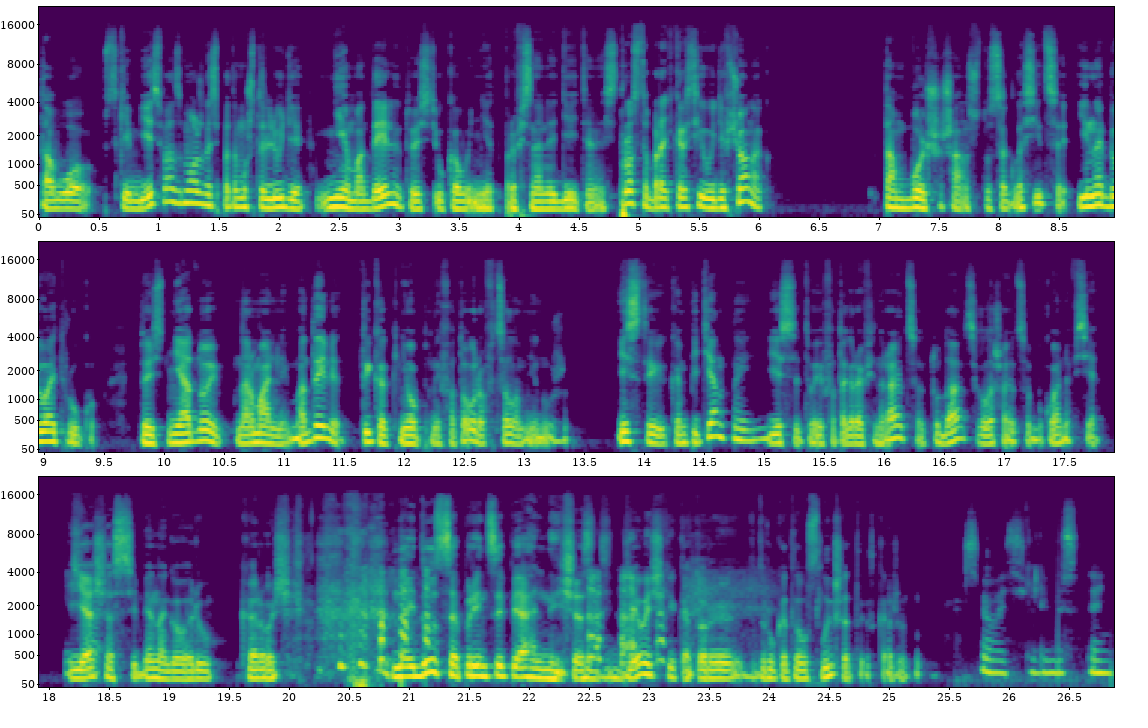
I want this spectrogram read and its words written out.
того, с кем есть возможность, потому что люди не модели, то есть у кого нет профессиональной деятельности. Просто брать красивых девчонок, там больше шанс, что согласиться, и набивать руку. То есть ни одной нормальной модели ты как неопытный фотограф в целом не нужен. Если ты компетентный, если твои фотографии нравятся, туда соглашаются буквально все. Еще... Я сейчас себе наговорю. Короче, найдутся принципиальные сейчас девочки, которые вдруг это услышат и скажут. Все, Василий, до свидания.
